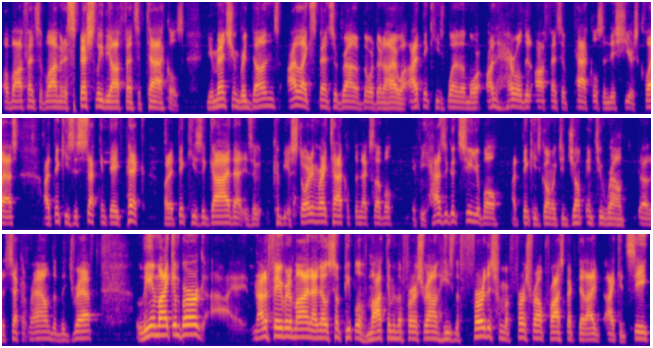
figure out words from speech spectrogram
of offensive linemen, especially the offensive tackles. You mentioned Radunz. I like Spencer Brown of Northern Iowa. I think he's one of the more unheralded offensive tackles in this year's class. I think he's a second day pick, but I think he's a guy that is a could be a starting right tackle at the next level. If he has a good Senior Bowl, I think he's going to jump into round uh, the second round of the draft. Liam Eichenberg, not a favorite of mine. I know some people have mocked him in the first round. He's the furthest from a first round prospect that I, I can see.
